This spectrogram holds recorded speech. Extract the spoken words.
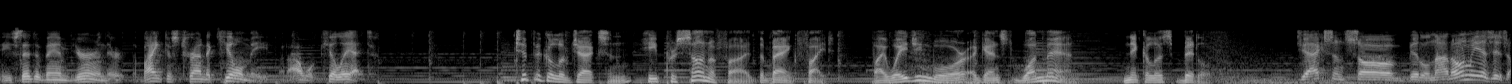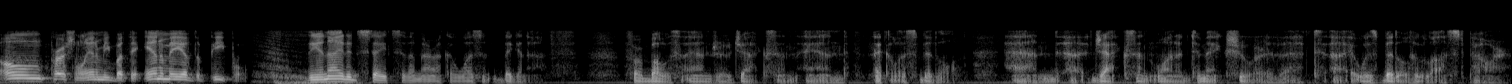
He said to Van Buren, the bank is trying to kill me, but I will kill it. Typical of Jackson, he personified the bank fight by waging war against one man, Nicholas Biddle. Jackson saw Biddle not only as his own personal enemy, but the enemy of the people. The United States of America wasn't big enough for both Andrew Jackson and Nicholas Biddle. And uh, Jackson wanted to make sure that uh, it was Biddle who lost power.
